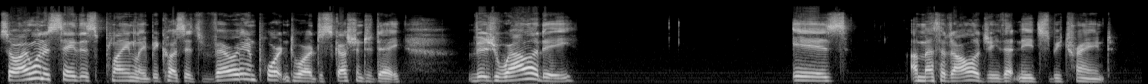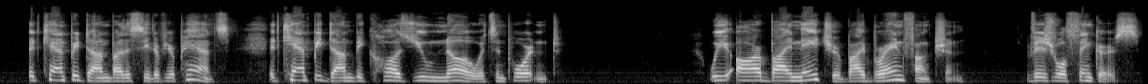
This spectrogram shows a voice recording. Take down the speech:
So I want to say this plainly because it's very important to our discussion today. Visuality is a methodology that needs to be trained. It can't be done by the seat of your pants. It can't be done because you know it's important. We are by nature, by brain function, visual thinkers.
